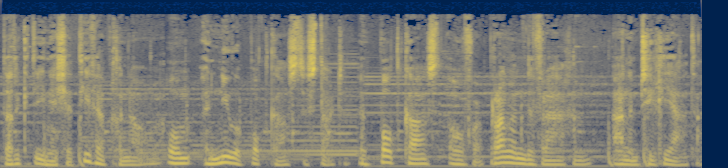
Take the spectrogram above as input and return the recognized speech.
dat ik het initiatief heb genomen om een nieuwe podcast te starten. Een podcast over prangende vragen aan een psychiater.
